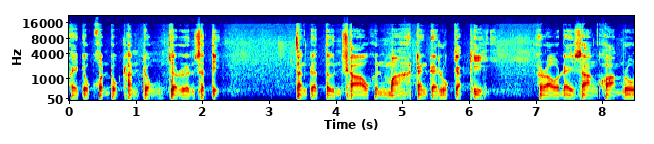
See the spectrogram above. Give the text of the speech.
ให้ทุกคนทุกท่านจงเจริญสติ ตั้งแต่ตื่นเช้าขึ้นมา ตั้งแต่ลุกจากที่ เราได้สร้างความรู้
